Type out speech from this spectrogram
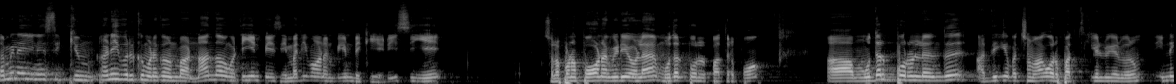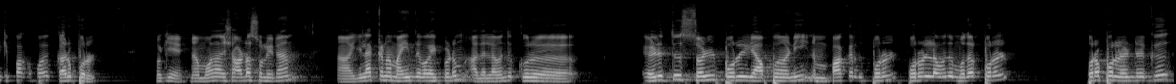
தமிழை நேசிக்கும் அனைவருக்கும் வணக்கம் அன்பா. நான் தான் உங்கள் டிஎன்பிஎஸ்சி மதிவானன் பிஎன்பிக்கு டிசிஏ. சொல்லப்போனால் போன வீடியோவில் முதல் பொருள் பார்த்துருப்போம். முதல் பொருள்லேருந்து அதிகபட்சமாக ஒரு பத்து கேள்விகள் வரும். இன்றைக்கி பார்க்க போது கருப்பொருள். ஓகே நான் முதல் ஷார்ட்டாக சொல்லிடுறேன். இலக்கணம் ஐந்து வகைப்படும். அதில் வந்து குறு எழுத்து சொல் பொருள் யாப்பு அணி. நம்ம பார்க்குறது பொருள். பொருளில் வந்து முதற் பொருள் புறப்பொருள் ரெண்டு இருக்குது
